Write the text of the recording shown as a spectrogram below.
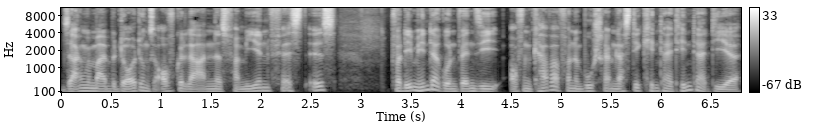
sagen wir mal, bedeutungsaufgeladenes Familienfest ist. Vor dem Hintergrund, wenn Sie auf ein Cover von einem Buch schreiben, lass die Kindheit hinter dir,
